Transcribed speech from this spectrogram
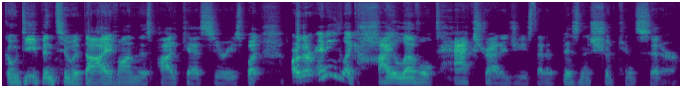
go deep into a dive on this podcast series. But are there any like high level tax strategies that a business should consider?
